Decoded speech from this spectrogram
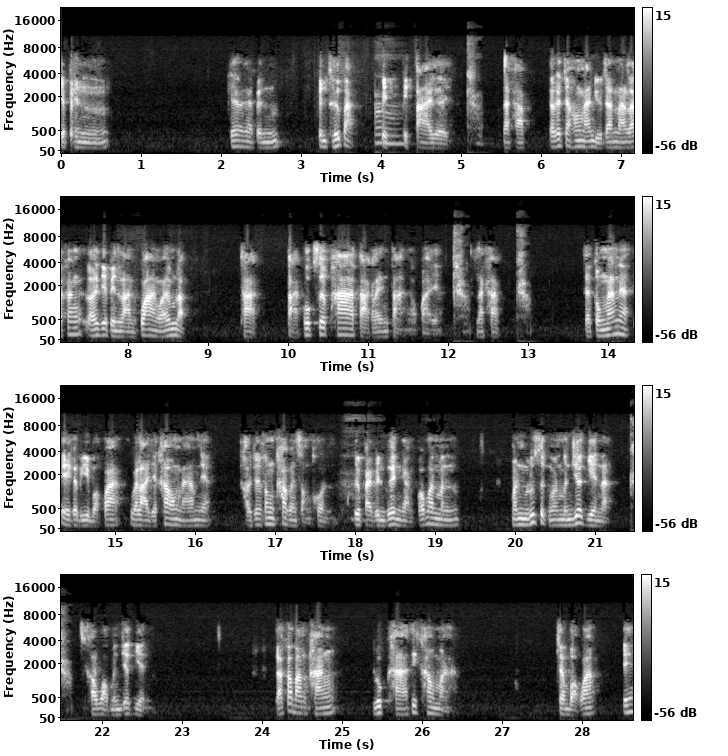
จะเป็นเรียกว่าไงเป็นเป็นทึบอะปิดอืมปิดตายเลยครับ นะครับ แล้วก็จะห้องน้ำอยู่ด้านนั้น แล้วข้างแล้วก็จะเป็นลานกว้างไว้สำหรับตากตากพวกเสื้อผ้าตากอะไรต่างๆออกไปครับนะครับครับแต่ตรงนั้นเนี่ยเอกับบีบอกว่าเวลาจะเข้าห้องน้ำเนี่ย เขาจะต้องเข้ากันสองคน คือไปเป็นเพื่อนกัน เพราะมันมันมันรู้สึกมันมันเยือกเย็นอะครับเขาบอกมันเยือกเย็น แล้วก็บางครั้งลูกค้าที่เข้ามา จะบอกว่า เอ๊ะ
